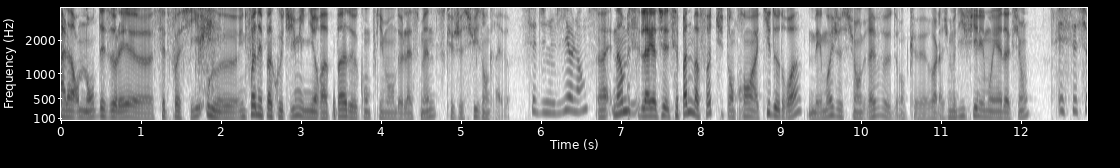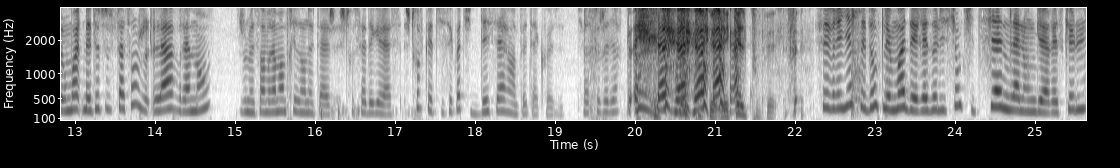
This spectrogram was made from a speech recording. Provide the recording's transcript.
Alors non, désolé, euh, cette fois-ci, euh, une fois n'est pas coutume, il n'y aura pas de compliment de la semaine parce que je suis en grève. C'est d'une violence. Ouais, non mais c'est de la- c'est c'est pas de ma faute, tu t'en prends à qui de droit, mais moi je suis en grève, donc euh, voilà, je modifie les moyens d'action. Et c'est sur moi. Mais de toute façon, je- là, vraiment, je me sens vraiment prise en otage. Je trouve ça dégueulasse. Je trouve que, tu sais quoi, tu desserres un peu ta cause. Tu vois ce que je veux dire? Mais quel toupé Février, c'est donc le mois des résolutions qui tiennent la longueur. Est-ce que l'une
